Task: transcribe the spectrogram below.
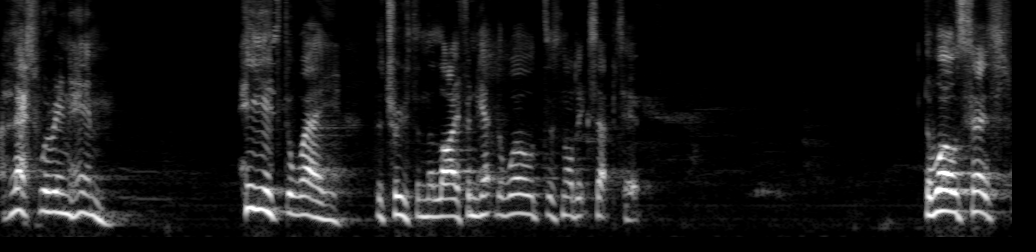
Unless we're in Him, He is the way, the truth, and the life, and yet the world does not accept it. The world says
